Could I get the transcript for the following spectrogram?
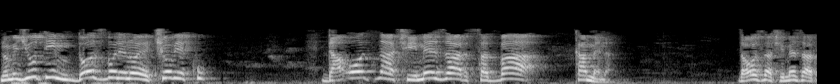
No međutim, dozvoljeno je čovjeku da označi mezar sa dva kamena. Da označi mezar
